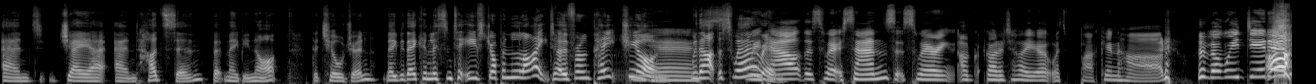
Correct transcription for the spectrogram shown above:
and Jaya and Hudson, but maybe not, the children. Maybe they can listen to Eavesdropping Light over on Patreon Yes. without the swearing. Without the swear. Sans swearing. I've got to tell you, it was fucking hard. but we did Oh,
